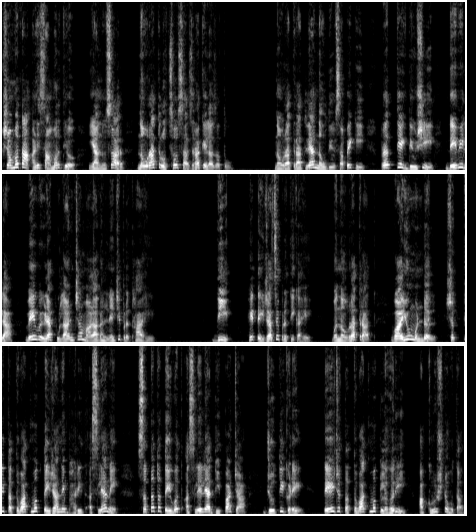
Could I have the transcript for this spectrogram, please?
क्षमता आणि सामर्थ्य यानुसार नवरात्रोत्सव साजरा केला जातो. नवरात्रातल्या नऊ दिवसापैकी प्रत्येक दिवशी देवीला वेगवेगळ्या फुलांच्या माळा घालण्याची प्रथा आहे. दीप हे तेजाचे प्रतीक आहे व नवरात्रात वायुमंडल शक्ती तत्वात्मक तेजाने भारित असल्याने सतत तेवत असलेल्या दीपाच्या ज्योतीकडे तेज तत्वात्मक लहरी आकृष्ट होतात.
